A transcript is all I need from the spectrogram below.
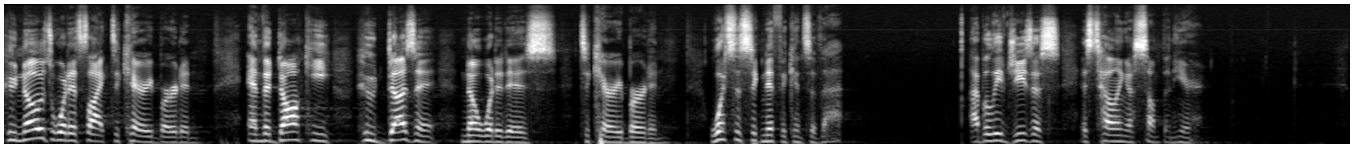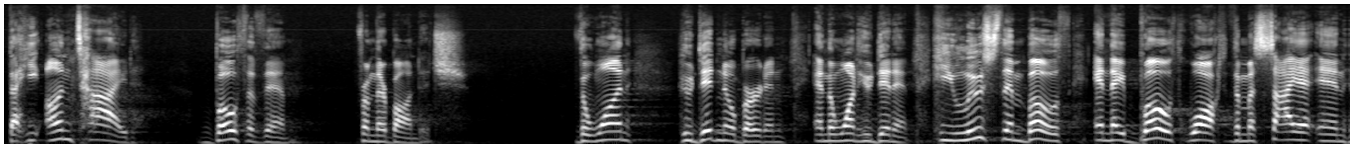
who knows what it's like to carry burden, and the donkey who doesn't know what it is to carry burden. What's the significance of that? I believe Jesus is telling us something here that he untied both of them from their bondage. The one who did no burden and the one who didn't. He loosed them both, and they both walked the Messiah in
